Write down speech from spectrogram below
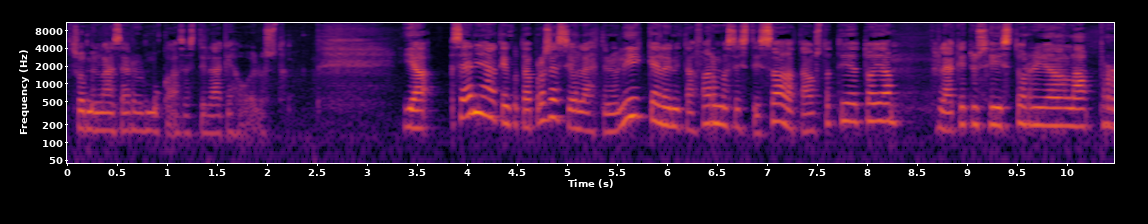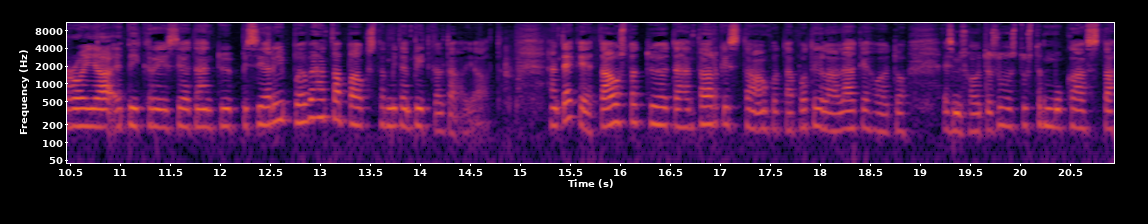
Suomen lainsäädännön mukaisesti lääkehoidosta. Ja sen jälkeen, kun tämä prosessi on lähtenyt liikkeelle, niin tämä farmasisti saa taustatietoja, lääkityshistoriaa, laproja, epikriisiä, tämän tyyppisiä, riippuen vähän tapauksesta, miten pitkältä ajalta. Hän tekee taustatyötä, hän tarkistaa, onko tämä potilaan lääkehoito esimerkiksi hoitosuositusten mukaista,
